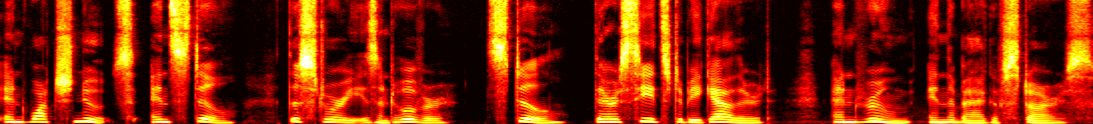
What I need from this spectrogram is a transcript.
and watch Newts, and still the story isn't over. Still there are seeds to be gathered, and room in the bag of stars.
